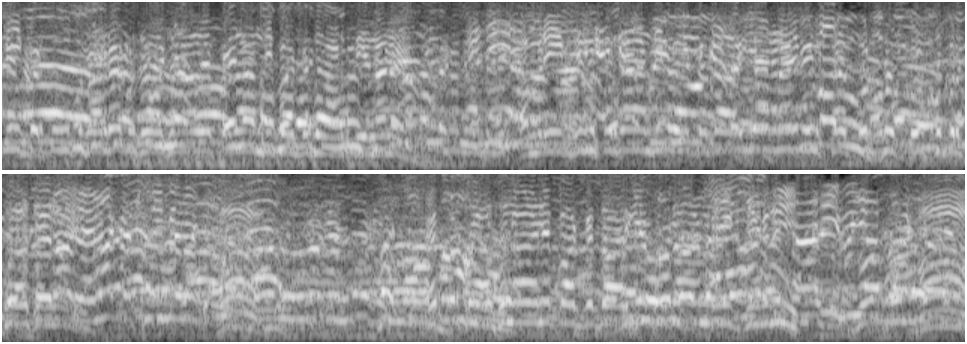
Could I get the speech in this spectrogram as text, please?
ਕੀ ਕਰਤੂਤ ਕਰ ਰਿਹਾ ਪ੍ਰਸ਼ਾਸਨ ਵਾਲੇ ਪ੍ਰਧਾਨ ਦੀ ਪੱਗ ਦਾੜਤੀ ਇਹਨਾਂ ਨੇ। ਅਮਰੀਕ ਸਿੰਘ ਪ੍ਰਧਾਨ ਦੀ ਪੱਗ ਦਾੜੀ ਇਹਨਾਂ ਨੇ ਪੁਲਿਸ ਪ੍ਰਸ਼ਾਸਨ ਨੇ ਇਹ ਪ੍ਰਸ਼ਾਸਨ ਵਾਲੇ ਨੇ ਪੱਗ ਦਾੜੀ ਹੈ ਪ੍ਰਧਾਨ ਅਮਰੀਕ ਸਿੰਘ ਦੀ। ਹਾਂ।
